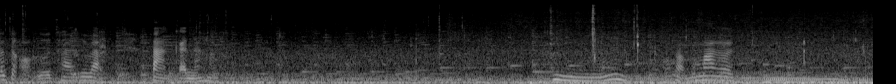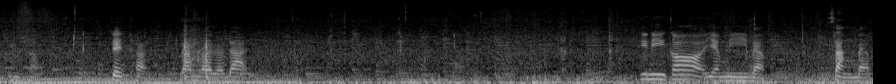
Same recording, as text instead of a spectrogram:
ก็จะออกรสชาติที่แบบต่างกันนะคะหืมอร่อยมากๆเลยเจ็ดค่ะตามรายแล้วได้ ที่นี่ก็ยังมีแบบสั่งแบบ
